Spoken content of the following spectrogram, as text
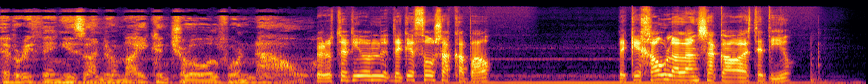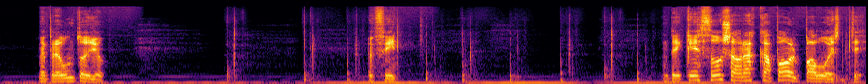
everything is under my control for now. Pero este tío, ¿de qué zoo se ha escapado? ¿De qué jaula le han sacado a este tío? Me pregunto yo. En fin. ¿De qué zoo se habrá escapado el pavo este?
